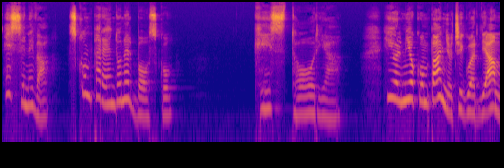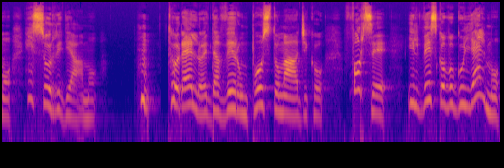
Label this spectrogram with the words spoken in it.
e se ne va, scomparendo nel bosco. Che storia! Io e il mio compagno ci guardiamo e sorridiamo. Hm, Torello è davvero un posto magico. Forse il vescovo Guglielmo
